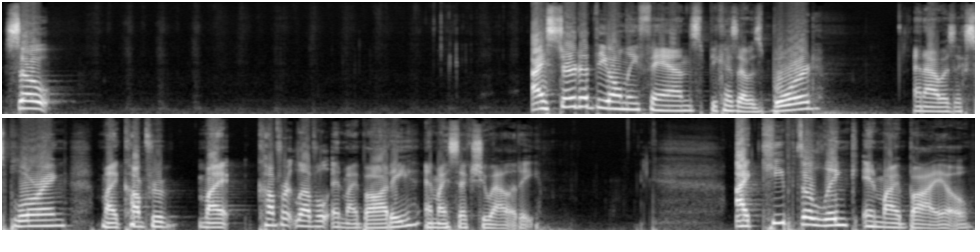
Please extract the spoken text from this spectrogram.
So I started the OnlyFans because I was bored and I was exploring my comfort my comfort level in my body and my sexuality. I keep the link in my bio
